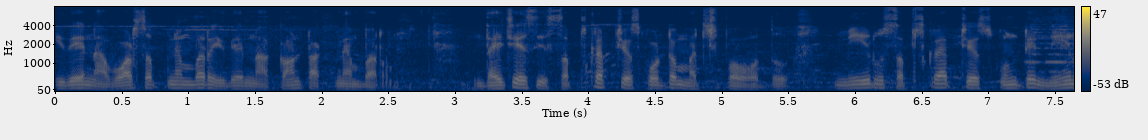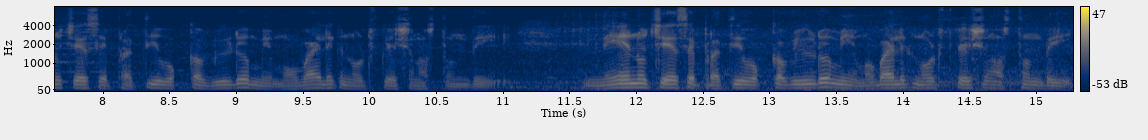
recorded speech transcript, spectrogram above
ఇదే నా వాట్సాప్ నెంబర్ ఇదే నా కాంటాక్ట్ నెంబర్. దయచేసి సబ్స్క్రైబ్ చేసుకోవటం మర్చిపోవద్దు. మీరు సబ్స్క్రైబ్ చేసుకుంటే నేను చేసే ప్రతి ఒక్క వీడియో మీ మొబైల్కి నోటిఫికేషన్ వస్తుంది. నేను చేసే ప్రతి ఒక్క వీడియో మీ మొబైల్కి నోటిఫికేషన్ వస్తుంది.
